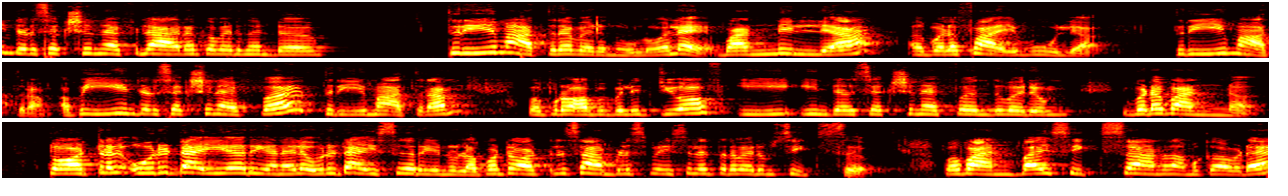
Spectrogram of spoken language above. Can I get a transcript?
ഇന്റർസെക്ഷൻ എഫിൽ ആരൊക്കെ വരുന്നുണ്ട്? ത്രീ മാത്രമേ വരുന്നുള്ളൂ അല്ലേ? വൺ ഇല്ല അതുപോലെ ഫൈവും ഇല്ല. ത്രീ മാത്രം. അപ്പോൾ ഈ ഇന്റർസെക്ഷൻ എഫ് ത്രീ മാത്രം. അപ്പോൾ പ്രോബബിലിറ്റി ഓഫ് ഈ ഇന്റർസെക്ഷൻ എഫ് എന്ത് വരും? ഇവിടെ വണ്ണ് ടോട്ടൽ ഒരു ഡൈ എറിയണം അല്ലെ ഒരു ഡൈസ് എറിയണുള്ളൂ അപ്പോൾ ടോട്ടൽ സാമ്പിൾ സ്പേസിൽ എത്ര വരും? സിക്സ് അപ്പോൾ വൺ ബൈ സിക്സ് ആണ് നമുക്ക് അവിടെ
